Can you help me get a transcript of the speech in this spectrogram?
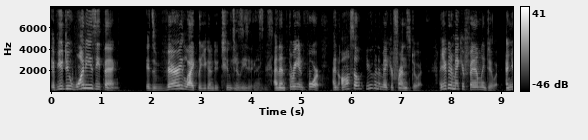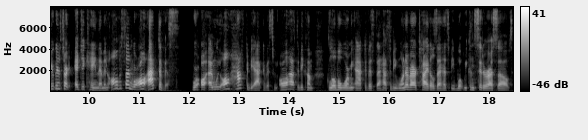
If you do one easy thing, it's very likely you're going to do two, Two easy, easy things. things. And then three and four. And also, you're going to make your friends do it. And you're going to make your family do it. And you're going to start educating them. And all of a sudden, we're all activists. We're all, and we all have to be activists. We all have to become global warming activists. That has to be one of our titles. That has to be what we consider ourselves.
